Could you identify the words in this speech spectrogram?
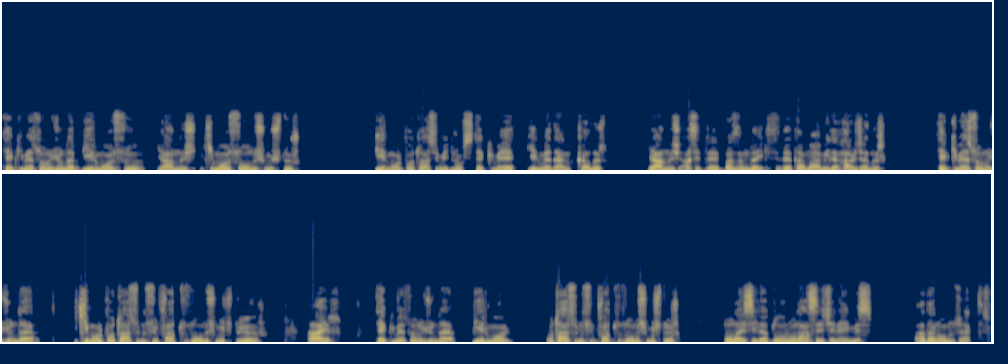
Tepkime sonucunda 1 mol su yanlış. 2 mol su oluşmuştur. 1 mol potasyum hidroksit tepkimeye girmeden kalır. Yanlış. Asit ve bazında ikisi de tamamıyla harcanır. Tepkime sonucunda 2 mol potasyum sülfat tuzu oluşmuş diyor. Hayır. Tepkime sonucunda 1 mol potasyum sülfat tuzu oluşmuştur. Dolayısıyla doğru olan seçeneğimiz Adana olacaktır.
